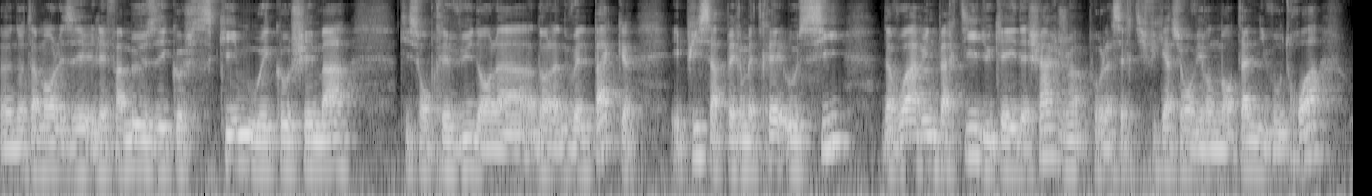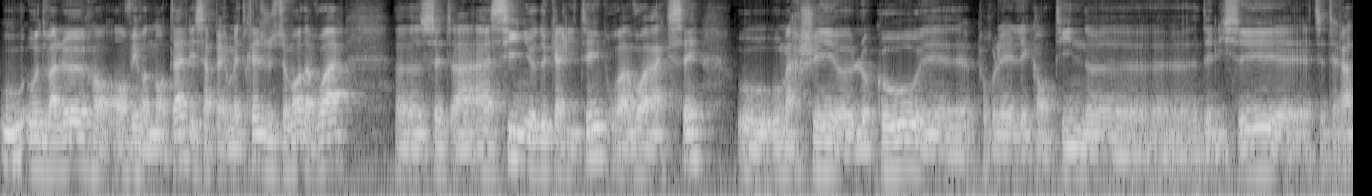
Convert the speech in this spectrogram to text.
euh, notamment les, les fameuses éco-schemes ou éco-schémas qui sont prévus dans la, dans la nouvelle PAC. Et puis ça permettrait aussi d'avoir une partie du cahier des charges pour la certification environnementale niveau 3 ou haute valeur environnementale et ça permettrait justement d'avoir euh, un, signe de qualité pour avoir accès aux, marchés euh, locaux et pour les, cantines euh, des lycées, etc.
